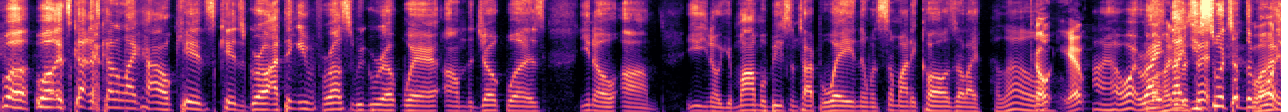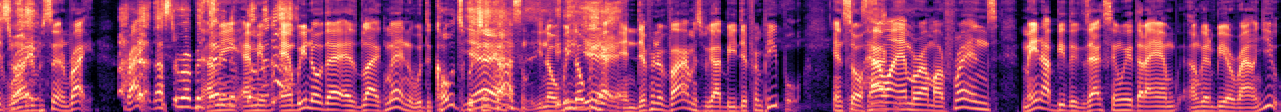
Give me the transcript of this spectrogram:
Well, well, it's kind it's kind of like how kids kids grow. I think even for us, we grew up where um the joke was, you know, um you, you know your mom will be some type of way, and then when somebody calls, they're like, "Hello, Oh, yep. hi, how are you?" Right, like you switch up the voice, right? 100%, right, right. That's the I mean, I mean, coming and we know that as black men with the code switching Yeah. constantly. You know, we know we have in different environments we got to be different people, and so how I am around my friends may not be the exact same way that I am. I'm going to be around you,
